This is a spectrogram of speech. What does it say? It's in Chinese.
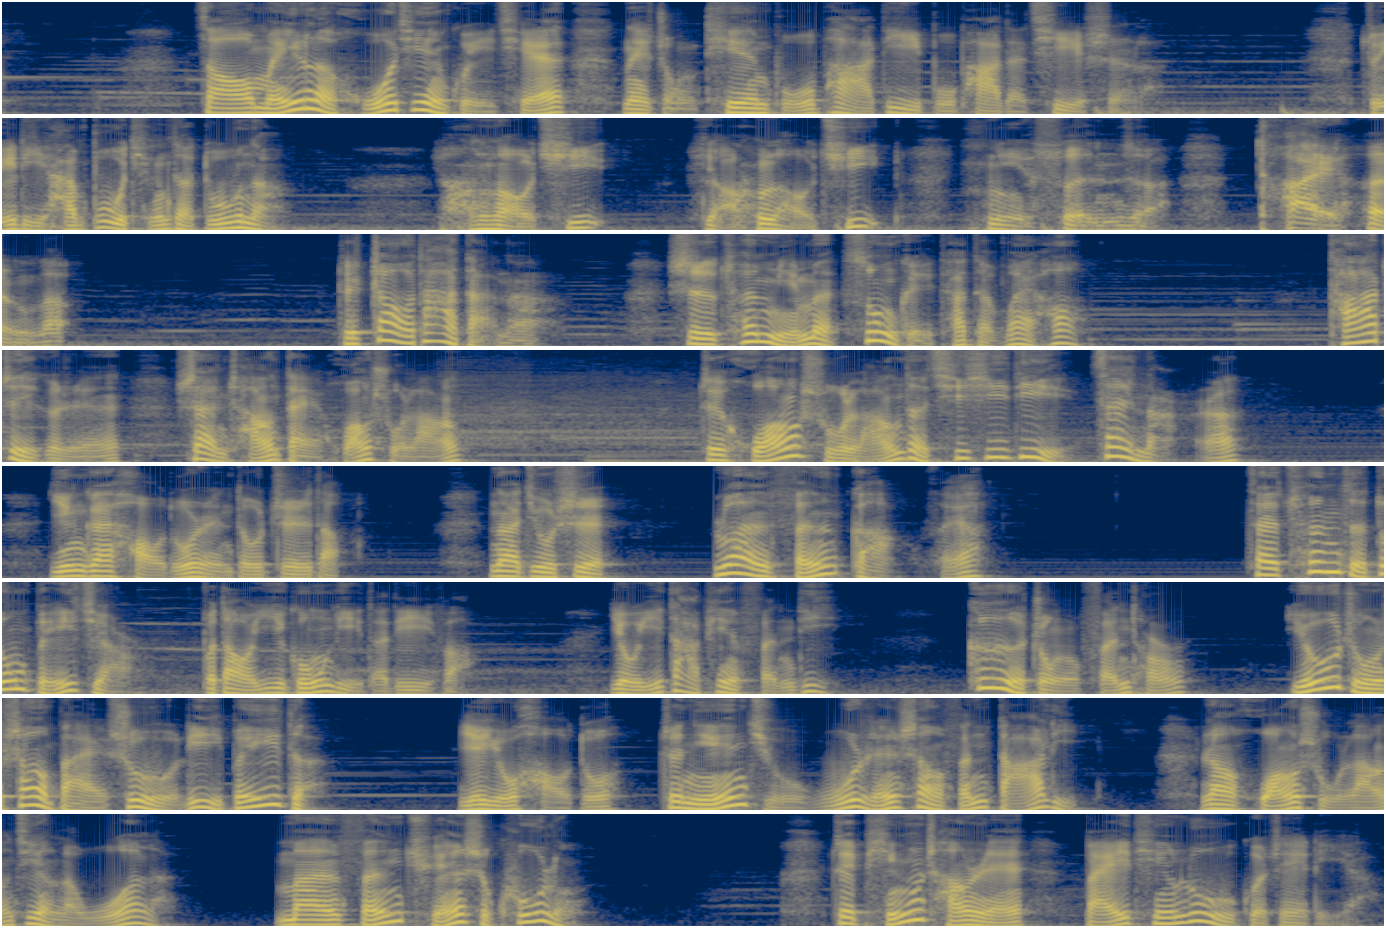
早没了活见鬼前那种天不怕地不怕的气势了，嘴里还不停的嘟囔：“杨老七，杨老七，你孙子太狠了。”这赵大胆呢？是村民们送给他的外号。他这个人擅长逮黄鼠狼。这黄鼠狼的栖息地在哪儿啊？应该好多人都知道，那就是乱坟岗子呀。在村子东北角不到一公里的地方，有一大片坟地，各种坟头，有种上柏树立碑的，也有好多这年久无人上坟打理。让黄鼠狼建了窝了，满坟全是窟窿。这平常人白天路过这里呀，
